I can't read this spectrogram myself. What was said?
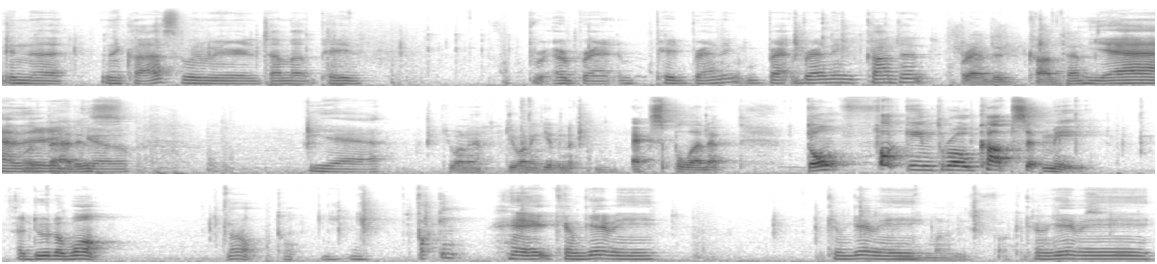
in the in the class when we were talking about paid, or brand paid branding bra- branding content. branded content. Yeah, there that you is? go. Yeah. Do you wanna do you wanna give an explanation? Don't fucking throw cups at me. I do what I want. No, don't. You, you fucking. Hey, come get me. Come get me. one of these fucking. Come get me.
